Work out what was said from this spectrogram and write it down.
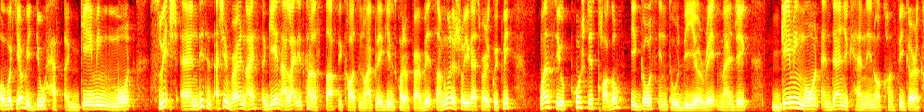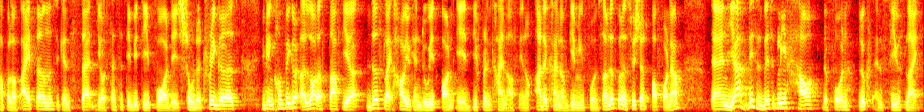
over here we do have a gaming mode switch and this is actually very nice. Again, I like this kind of stuff because you know I play games quite a fair bit, so I'm going to show you guys very quickly. Once you push this toggle, it goes into the Red Magic gaming mode and then you can you know configure a couple of items. You can set your sensitivity for the shoulder triggers. You can configure a lot of stuff here just like how you can do it on a different kind of you know other kind of gaming phone. So I'm just going to switch that off for now. And yeah, this is basically how the phone looks and feels like.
